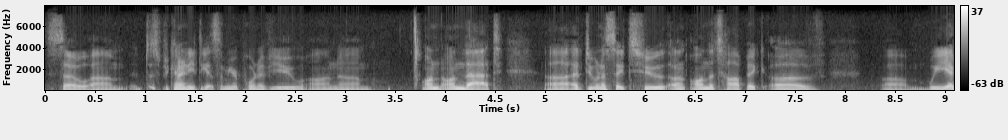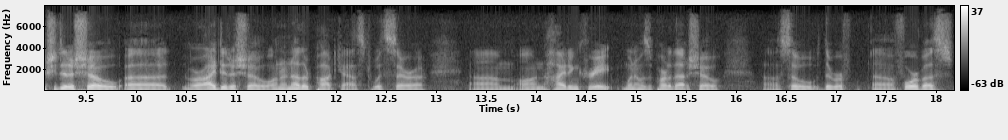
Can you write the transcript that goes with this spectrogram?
So um, just be kind of neat to get some of your point of view on um, on on that. Uh, I do want to say too on, on the topic of um, we actually did a show, uh, or I did a show on another podcast with Sarah um, on hide and create when I was a part of that show. Uh, so there were uh, four of us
